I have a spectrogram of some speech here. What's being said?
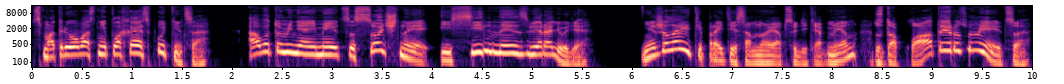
Смотрю, у вас неплохая спутница. А вот у меня имеются сочные и сильные зверолюди. Не желаете пройти со мной и обсудить обмен? С доплатой, разумеется.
